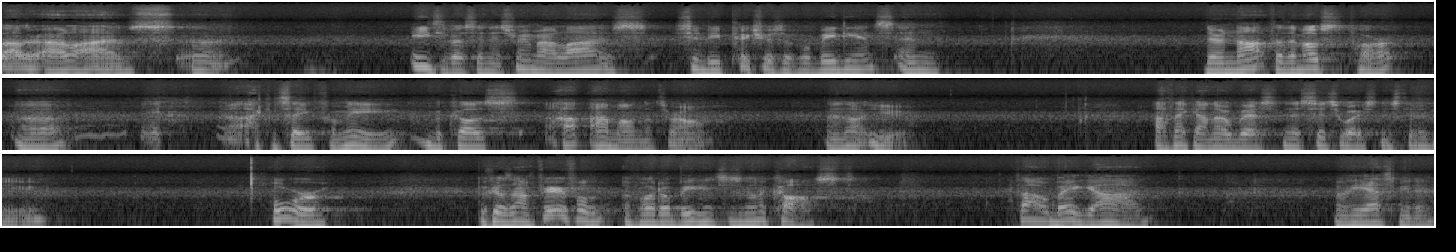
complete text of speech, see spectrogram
Father, our lives, uh, each of us in this room, our lives should be pictures of obedience, and they're not for the most part, uh, I can say for me, because I, I'm on the throne and not you. I think I know best in this situation instead of you. Or because I'm fearful of what obedience is going to cost. If I obey God, when He asks me to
